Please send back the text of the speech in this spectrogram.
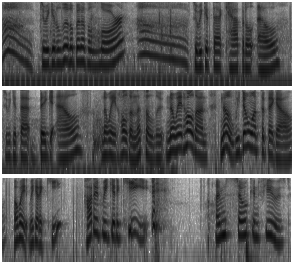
Do we get a little bit of a lore? Do we get that capital L? Do we get that big L? No, wait, hold on. That's a loot. No, wait, hold on. No, we don't want the big L. Oh, wait, we got a key? How did we get a key? I'm so confused.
